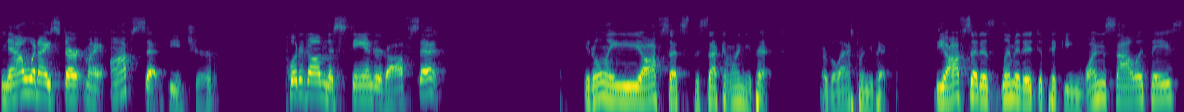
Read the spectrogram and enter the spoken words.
Now when I start my offset feature, put it on the standard offset, it only offsets the second one you picked, or the last one you picked. The offset is limited to picking one solid face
